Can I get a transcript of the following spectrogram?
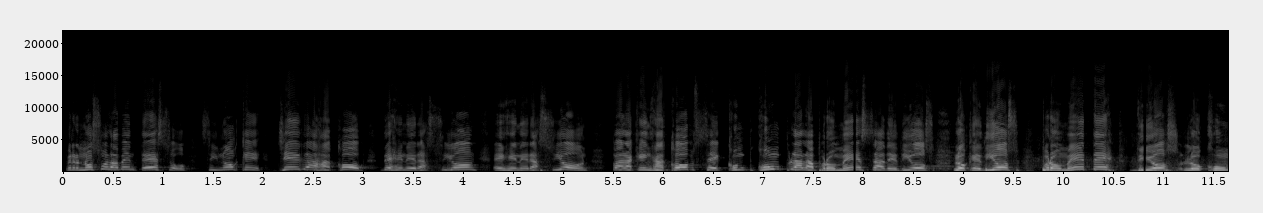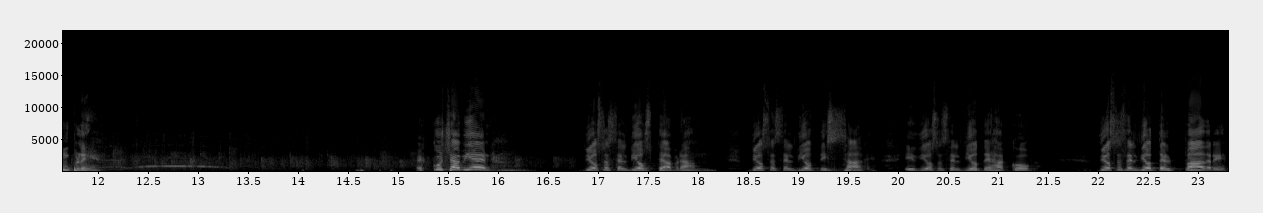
Pero no solamente eso, sino que llega a Jacob de generación en generación para que en Jacob se cumpla la promesa de Dios. Lo que Dios promete, Dios lo cumple. Escucha bien, Dios es el Dios de Abraham, Dios es el Dios de Isaac y Dios es el Dios de Jacob. Dios es el Dios del Padre,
